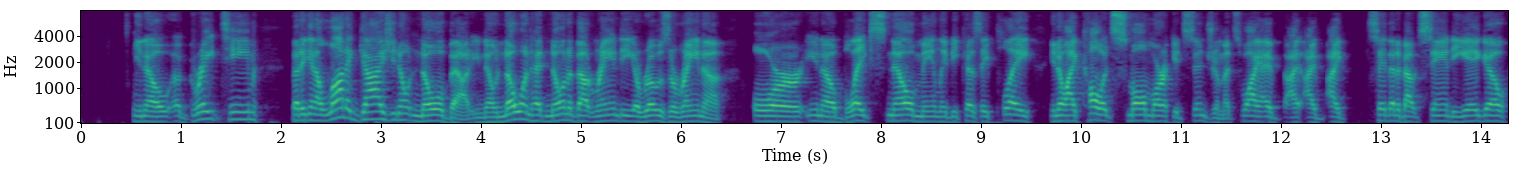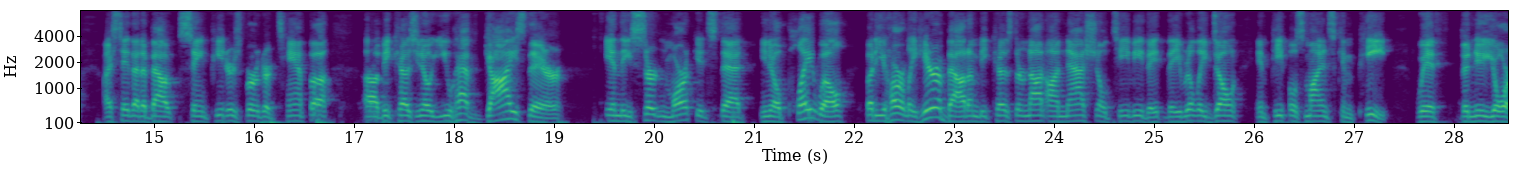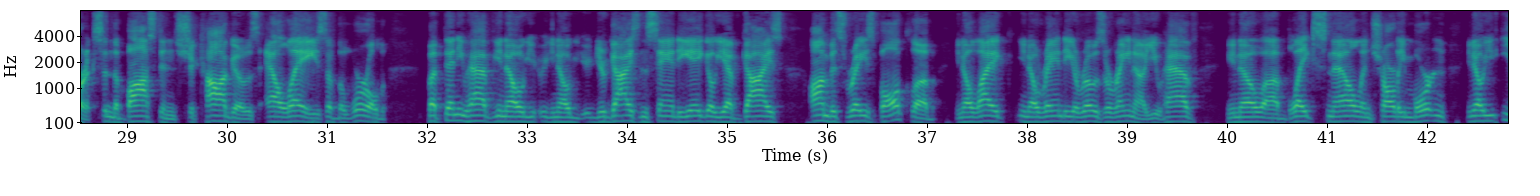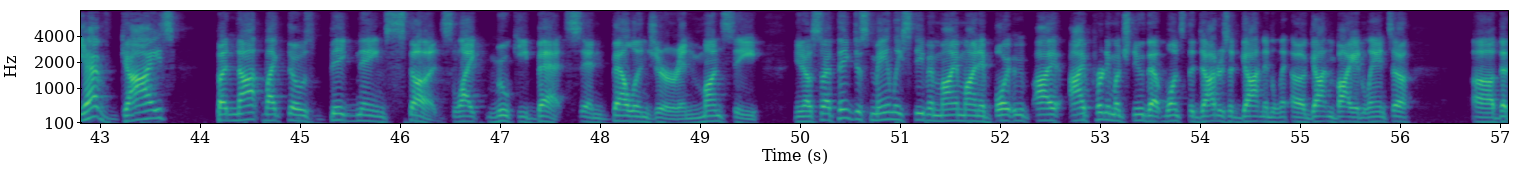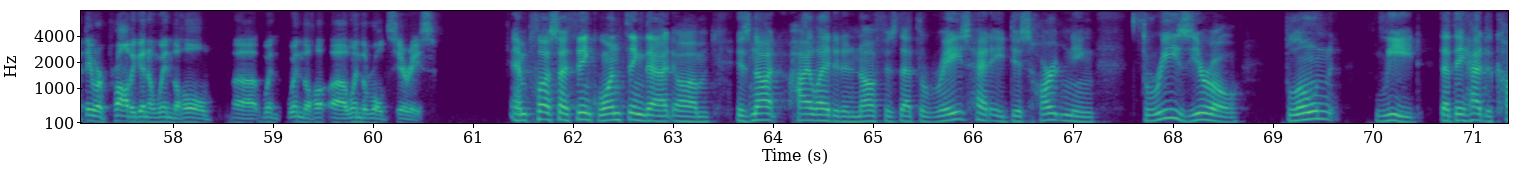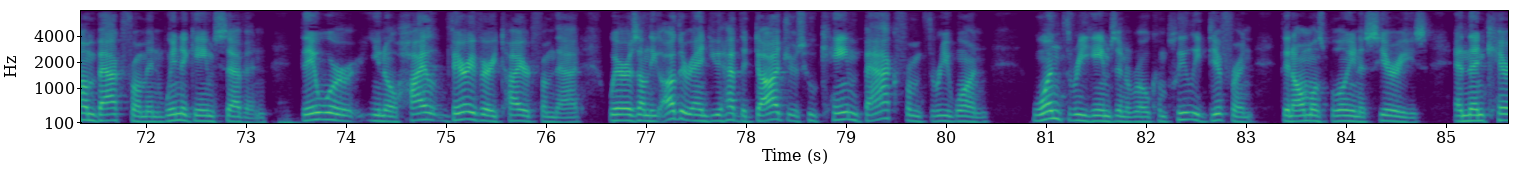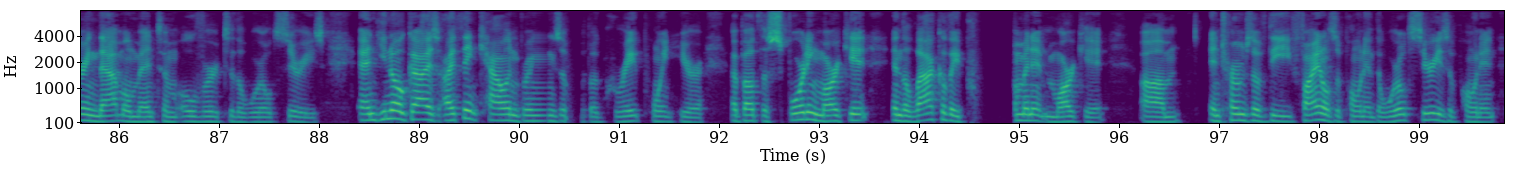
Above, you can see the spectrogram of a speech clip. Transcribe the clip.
you know, a great team. But again, a lot of guys you don't know about. You know, no one had known about Randy or Arozarena or you know Blake Snell mainly because they play. You know, I call it small market syndrome. That's why I I, I say that about San Diego. I say that about St. Petersburg or Tampa uh, because you know you have guys there in these certain markets that you know play well but you hardly hear about them because they're not on national TV. They, they really don't, in people's minds, compete with the New Yorks and the Bostons, Chicago's, LA's of the world. But then you have, you know, you, you know, your guys in San Diego. You have guys on this Rays ball club, you know, like you know Randy Arozarena. You have, you know, uh, Blake Snell and Charlie Morton. You know, you, you have guys, but not like those big name studs like Mookie Betts and Bellinger and Muncy you know, so I think just mainly Steve in my mind, it boy, I I pretty much knew that once the Dodgers had gotten uh, gotten by Atlanta, uh, that they were probably going to win the whole uh, win win the uh, win the World Series. And plus, I think one thing that um, is not highlighted enough is that the Rays had a disheartening 3-0 blown lead that they had to come back from and win a game seven they were, you know, high, very, very tired from that. Whereas on the other end, you had the Dodgers who came back from 3 1, won three games in a row, completely different than almost blowing a series, and then carrying that momentum over to the World Series. And, you know, guys, I think Callan brings up a great point here about the sporting market and the lack of a prominent market um, in terms of the finals opponent, the World Series opponent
